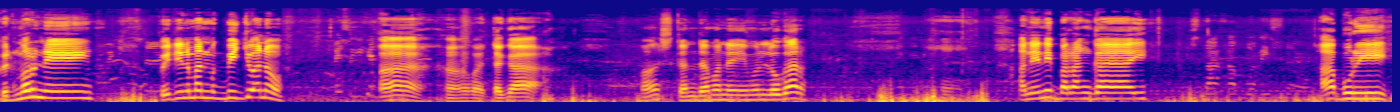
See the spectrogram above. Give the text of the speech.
Good morning. Pwede naman mag-video ano? Ah, ah taga. Ah, ganda man na imong lugar. Ano ini barangay? Staka po, sir. Ah, Buri.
